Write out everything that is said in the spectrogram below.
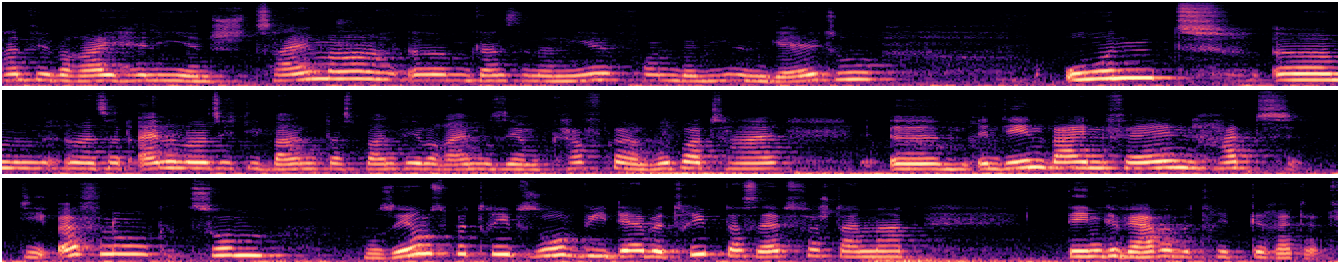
Handweberei Henny Jensch-Zeimer, ähm, ganz in der Nähe von Berlin in Geltow und ähm, 1991 die Band, das Bandwebereimuseum Kafka in Wuppertal. Ähm, in den beiden Fällen hat die Öffnung zum Museumsbetrieb, so wie der Betrieb das selbst verstanden hat, den Gewerbebetrieb gerettet.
